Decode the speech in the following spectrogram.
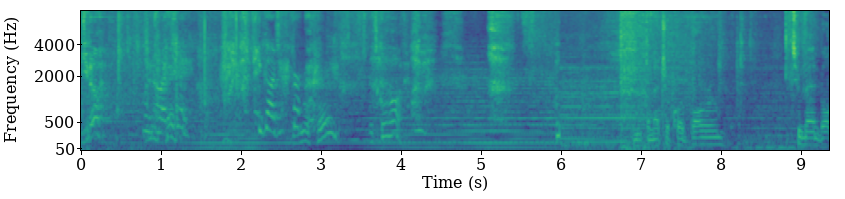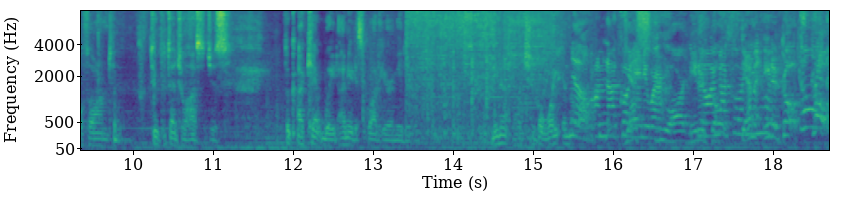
Nina? Oh my God, Jay. Thank God you're here. Okay. What's going on? I'm at the Metro Court ballroom. Two men, both armed. Two potential hostages. Look, I can't wait. I need a squad here immediately. Nina, I want you to go wait in the No, lobby. I'm not going yes, anywhere. you are. Nina, no, go. I'm not going Damn it. Nina, go. Go. Go.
